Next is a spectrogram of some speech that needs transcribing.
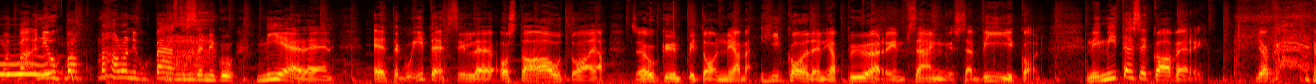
mut mä, niinku, mä, mä haluan niinku päästä sen niinku mieleen, että kun itse sille ostaa autoa ja se on kymppitonni ja mä hikoilen ja pyörin sängyssä viikon, niin mitä se kaveri, joka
